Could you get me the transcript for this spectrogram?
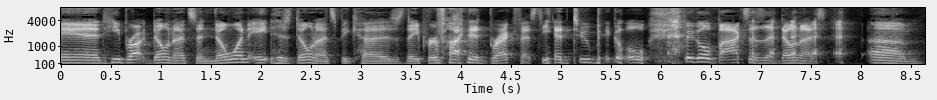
and he brought donuts and no one ate his donuts because they provided breakfast. He had two big old big old boxes of donuts. Um,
